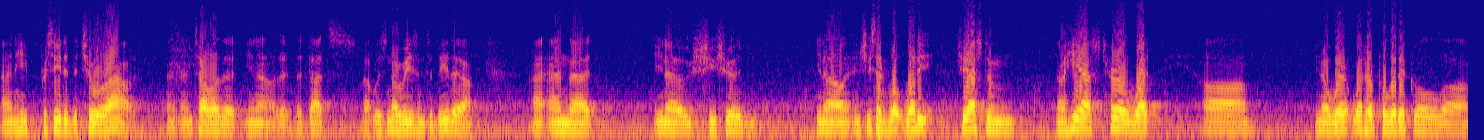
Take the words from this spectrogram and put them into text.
And he proceeded to chew her out and, and tell her that, you know, that, that that's, that was no reason to be there. And that, you know, she should, you know, and she said, what, what do you, she asked him, no, he asked her what, uh, you know, where, what her political uh,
